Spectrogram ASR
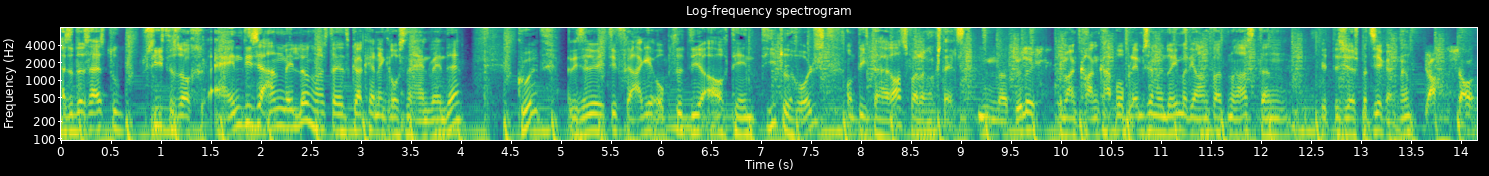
Also das heißt, du siehst das auch ein, diese Anmeldung, hast da jetzt gar keine großen Einwände. Gut, dann ist natürlich die Frage, ob du dir auch den Titel holst und dich der Herausforderung stellst. Natürlich. Ich meine, kann kein Problem sein, wenn du immer die Antworten hast, dann wird das ja ein Spaziergang, ne? Ja, schau,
